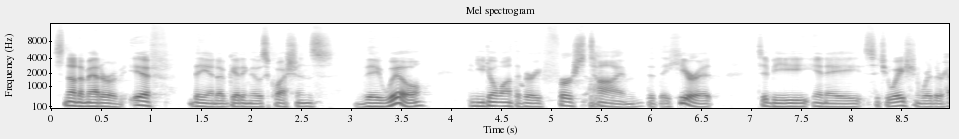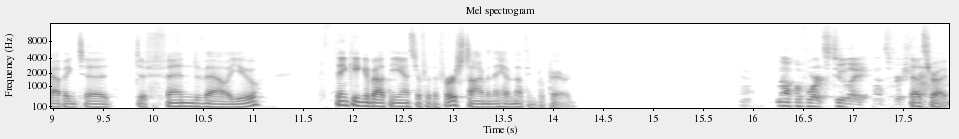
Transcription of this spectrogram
it's not a matter of if they end up getting those questions, they will. And you don't want the very first time that they hear it to be in a situation where they're having to defend value, thinking about the answer for the first time, and they have nothing prepared. Yeah. Not before it's too late. That's for sure. That's right.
